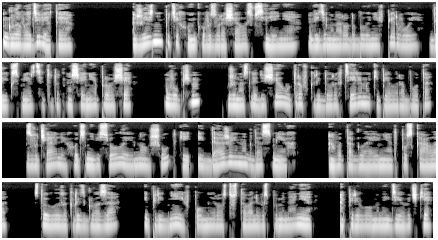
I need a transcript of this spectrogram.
Глава девятая. Жизнь потихоньку возвращалась в селение. Видимо, народу было не впервой, да и к смерти тут отношение проще. В общем, уже на следующее утро в коридорах терема кипела работа. Звучали хоть не веселые, но шутки и даже иногда смех. А вот Аглаю не отпускала. Стоило закрыть глаза, и перед ней в полный рост вставали воспоминания о переломанной девочке.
